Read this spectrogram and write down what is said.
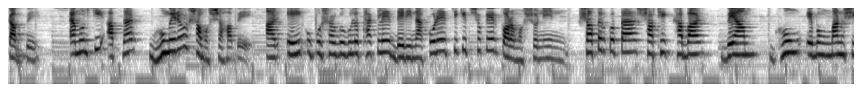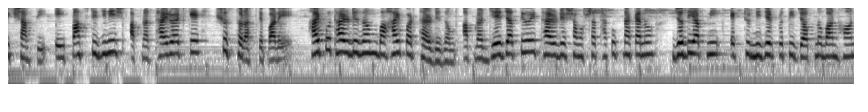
কাঁপবে এমনকি আপনার ঘুমেরও সমস্যা হবে। আর এই উপসর্গগুলো থাকলে দেরি না করে চিকিৎসকের পরামর্শ নিন। সতর্কতা, সঠিক খাবার, ব্যায়াম, ঘুম এবং মানসিক শান্তি এই পাঁচটি জিনিস আপনার থাইরয়েডকে সুস্থ রাখতে পারে। হাইপোথাইরয়েডিজম বা হাইপারথাইরয়েডিজম আপনার যে জাতীয়ই থাইরয়েডের সমস্যা থাকুক না কেন, যদি আপনি একটু নিজের প্রতি যত্নবান হন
